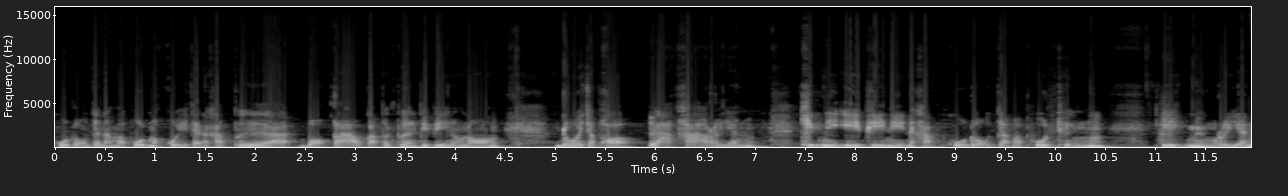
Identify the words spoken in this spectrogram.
ครูโด่งจะนำมาพูดมาคุยกันนะครับ เพื่อบอกกล่าวกับเพื่อนๆพี่ๆน้องๆ โดยเฉพาะราคาเหรียญคลิปนี้ EP นี้นะครับครูโด่งจะมาพูดถึงอีกหนึ่งเหรียญ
